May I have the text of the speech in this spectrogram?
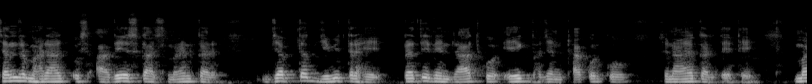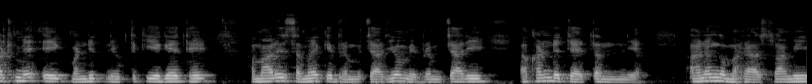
चंद्र महाराज उस आदेश का स्मरण कर जब तक जीवित रहे, प्रतिदिन रात को एक भजन ठाकुर को सुनाया करते थे। मठ में एक पंडित नियुक्त किए गए थे। हमारे समय के ब्रह्मचारियों में ब्रह्मचारी अखंड चैतन्य, आनंद महाराज स्वामी,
